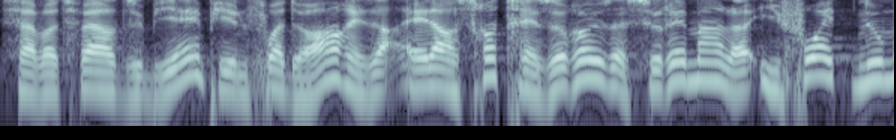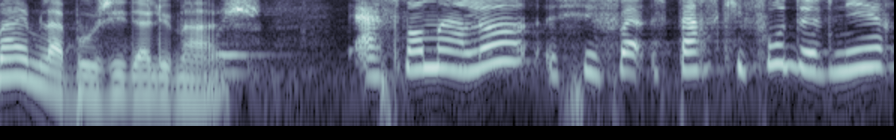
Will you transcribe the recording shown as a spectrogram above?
ça va te faire du bien puis une fois dehors, elle, en sera très heureuse assurément là. Il faut être nous-mêmes la bougie d'allumage. À ce moment-là, c'est parce qu'il faut devenir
